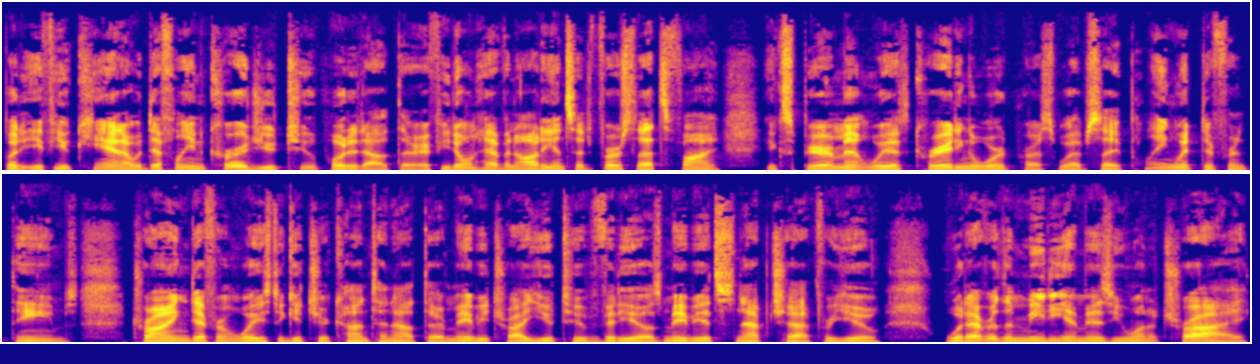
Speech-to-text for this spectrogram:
But if you can, I would definitely encourage you to put it out there. If you don't have an audience at first, that's fine. Experiment with creating a WordPress website, playing with different themes, trying different ways to get your content out there. Maybe try YouTube videos. Maybe it's Snapchat for you. Whatever the medium is you want to try,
